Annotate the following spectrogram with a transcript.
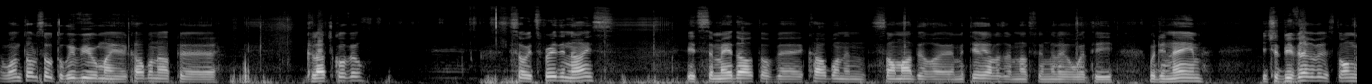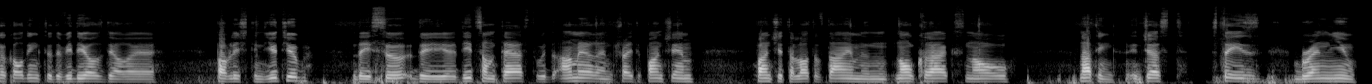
I want also to review my Carbon Up uh, clutch cover. So it's pretty nice. It's uh, made out of uh, carbon and some other uh, materials. I'm not familiar with the with the name. It should be very very strong according to the videos they are uh, published in YouTube. They they uh, did some tests with hammer and tried to punch him, punch it a lot of time and no cracks, no nothing. It just stays brand new.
